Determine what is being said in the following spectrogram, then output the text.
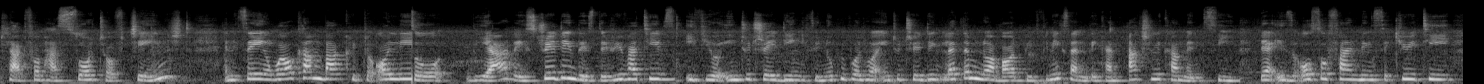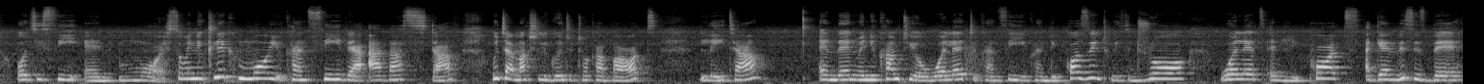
platform has sort of changed and it's saying welcome back crypto only. So yeah there's trading there's derivatives. If you're into trading if you know people who are into trading let them know about bitfinex and they can actually come and see. There is also funding security otc and more. So when you click more you can see there are other stuff which i'm actually going to talk about later and then when you come to your wallet you can see you can deposit withdraw wallets and reports. Again this is the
